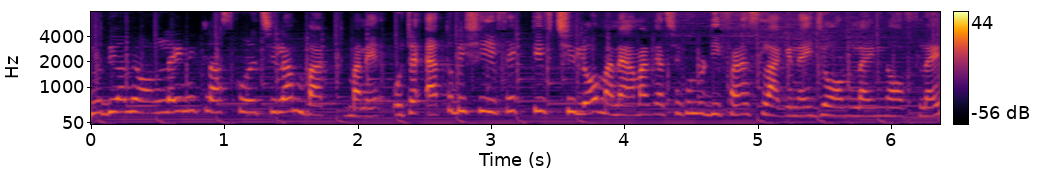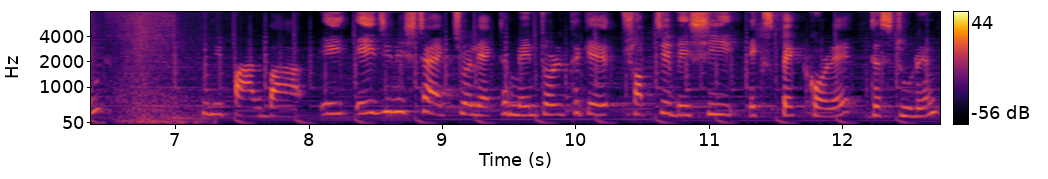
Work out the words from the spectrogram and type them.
যদিও আমি অনলাইনে ক্লাস করেছিলাম বাট মানে ওটা এত বেশি ইফেক্টিভ ছিল মানে আমার কাছে কোনো ডিফারেন্স লাগে নাই যে অনলাইন না অফলাইন তুমি পারবা। এই এই জিনিসটা অ্যাকচুয়ালি একটা মেন্টরের থেকে সবচেয়ে বেশি এক্সপেক্ট করে দ্য স্টুডেন্ট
